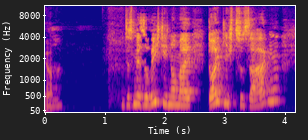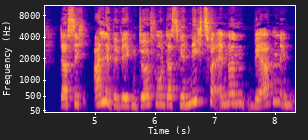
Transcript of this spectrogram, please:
Ja. ja. Und es ist mir so wichtig, nochmal deutlich zu sagen, dass sich alle bewegen dürfen und dass wir nichts verändern werden, in,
